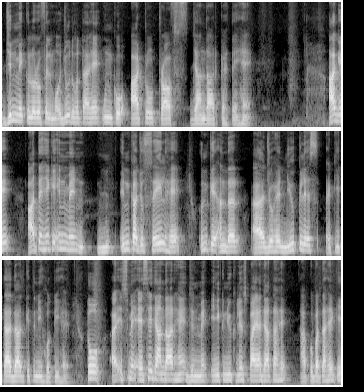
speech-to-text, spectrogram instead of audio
जिनमें क्लोरोफिल मौजूद होता है, उनको आट्रोट्रॉफ्स जानदार कहते हैं। आगे आते हैं कि इनमें इनका जो सेल है, उनके अंदर जो है, न्यूक्लियस की तादाद कितनी होती है। तो इसमें ऐसे जानदार हैं जिनमें एक न्यूक्लियस पाया जाता है। आपको पता है कि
